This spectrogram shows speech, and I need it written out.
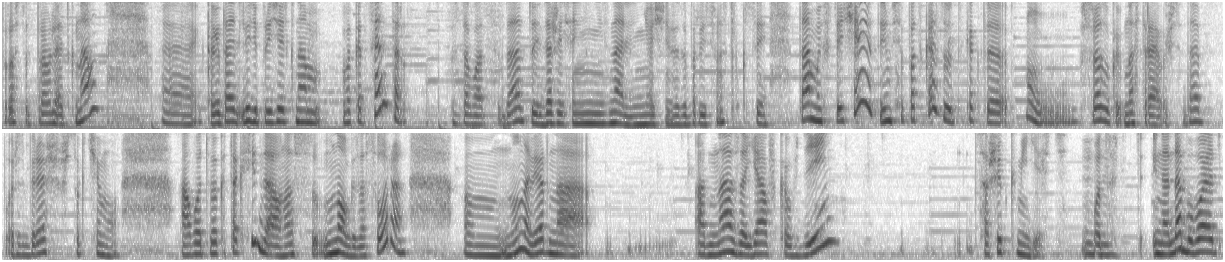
просто отправляют к нам. Э, когда люди приезжают к нам в экоцентр, сдаваться, да, то есть даже если они не знали, не очень разобрались в инструкции, там их встречают, им все подсказывают, как-то, ну, сразу как настраиваешься, да, разбираешь, что к чему. А вот в экотакси, да, у нас много засора, ну, наверное, одна заявка в день с ошибками есть. Угу. Вот иногда бывает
